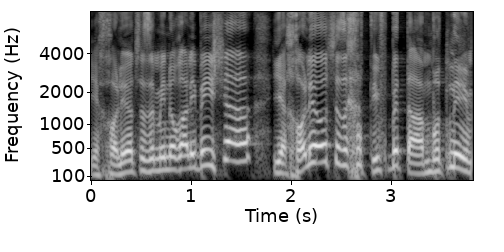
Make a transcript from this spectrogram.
יכול להיות שזה מינורלי באישה, יכול להיות שזה חטיף בטעם בוטנים.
